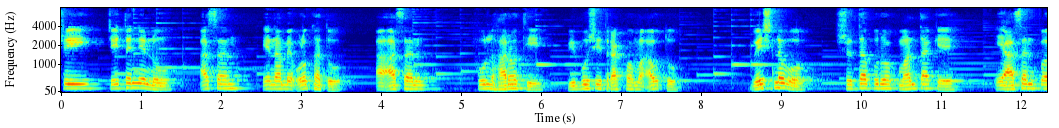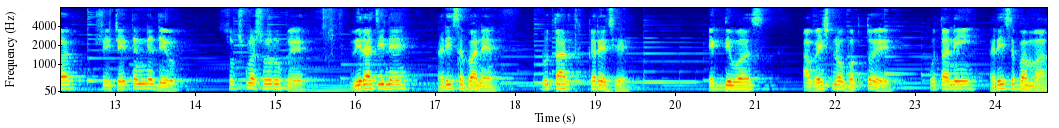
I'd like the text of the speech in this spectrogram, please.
શ્રી ચૈતન્યનું આસન એ નામે ઓળખાતું. આ આસન ફૂલહારોથી વિભૂષિત રાખવામાં આવતું. વૈષ્ણવો શ્રદ્ધાપૂર્વક માનતા કે એ આસન પર શ્રી ચૈતન્ય દેવ સૂક્ષ્મ સ્વરૂપે વિરાજીને હરિસભાને કૃતાર્થ કરે છે. એક દિવસ આ વૈષ્ણવ ભક્તોએ પોતાની હરિસભામાં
